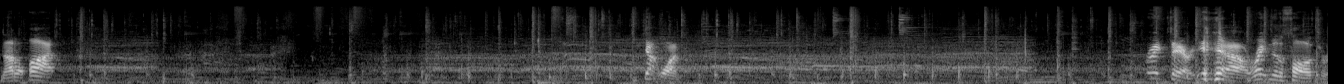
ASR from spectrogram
Not a lot. Got one. Right there. Yeah, right into the follow through.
